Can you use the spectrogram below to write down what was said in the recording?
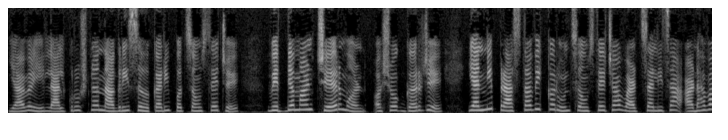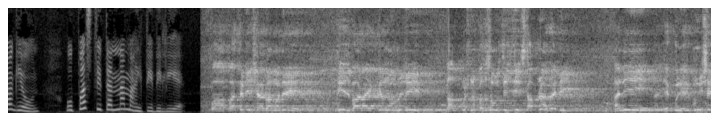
यावेळी लालकृष्ण नागरी सहकारी पतसंस्थेचे विद्यमान चेअरमन अशोक गर्जे यांनी प्रास्ताविक करून संस्थेच्या वाटचालीचा आढावा घेऊन उपस्थितांना माहिती दिली आहे. पाथर्डी शहरामध्ये तीस बारा एक्क्याण्णव रोजी लालकृष्ण पतसंस्थेची स्थापना झाली. आणि एकोण एकोणीसशे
